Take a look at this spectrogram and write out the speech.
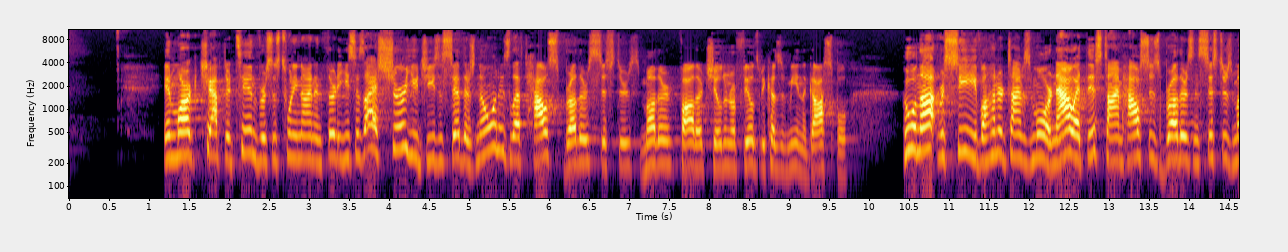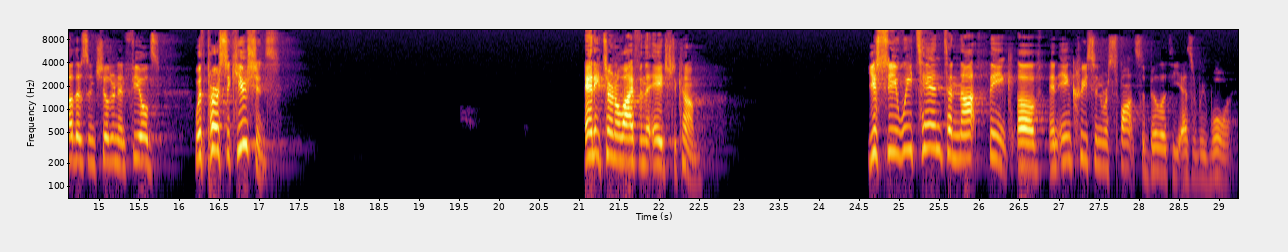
In Mark chapter 10, verses 29 and 30, he says, I assure you, Jesus said, there's no one who's left house, brothers, sisters, mother, father, children, or fields because of me in the gospel who will not receive a hundred times more, now at this time, houses, brothers and sisters, mothers and children, and fields with persecutions, and eternal life in the age to come. You see, we tend to not think of an increase in responsibility as a reward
